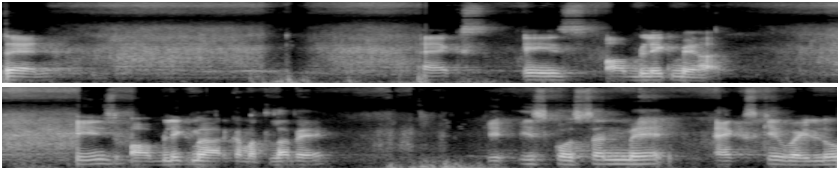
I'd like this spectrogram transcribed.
then, x is oblique में r is oblique में r का मतलब है कि इस क्वेश्चन में x के वैल्यू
